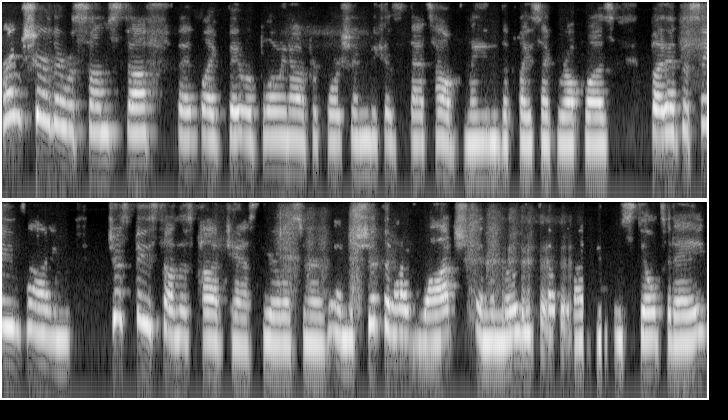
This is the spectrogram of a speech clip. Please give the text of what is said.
I'm sure there was some stuff that like they were blowing out of proportion because that's how lame the place I grew up was. But at the same time, just based on this podcast, dear listeners, and the shit that I've watched and the movies that I do still today,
